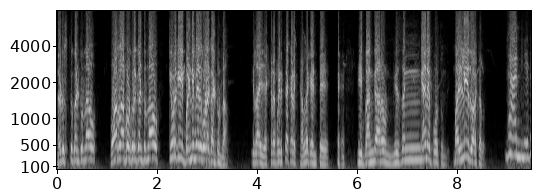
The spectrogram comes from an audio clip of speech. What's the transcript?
నడుస్తూ కంటున్నావు బోర్లా పడుకుని కంటున్నావు చివరికి ఈ బండి మీద కూడా కంటున్నావు. ఇలా ఎక్కడ పడితే అక్కడ కళ్ళగంటే నీ బంగారం నిజంగానే పోతుంది. మళ్ళీ దొరకదు. దాని మీద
